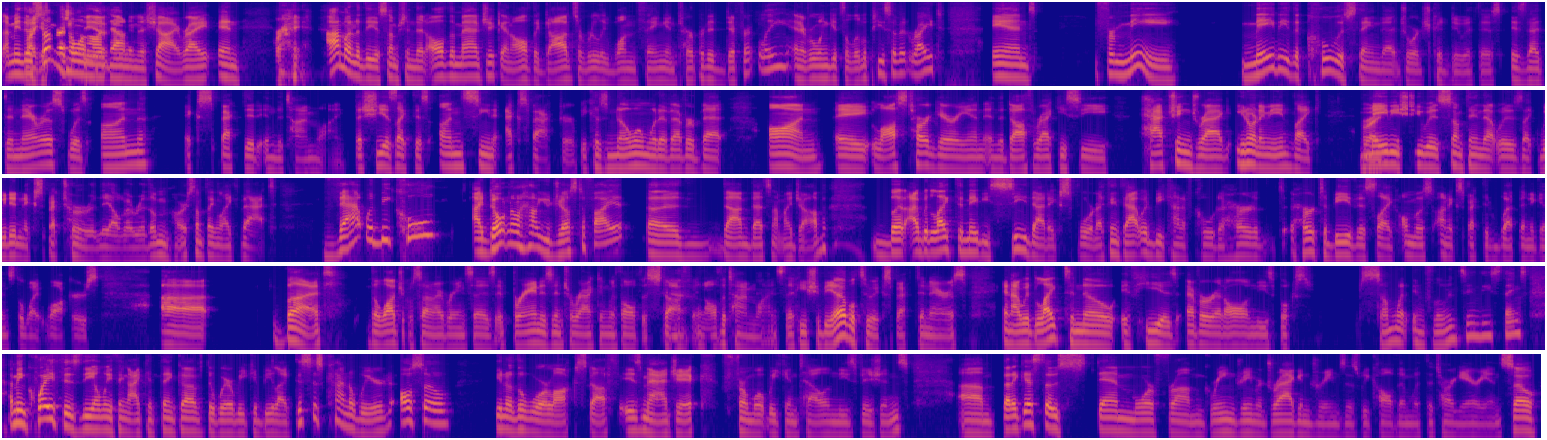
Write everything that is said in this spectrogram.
I mean, there's Like, something going on down in the shy, right? And Right. I'm under the assumption that all the magic and all the gods are really one thing interpreted differently, and everyone gets a little piece of it right. And for me, maybe the coolest thing that George could do with this is that Daenerys was unexpected in the timeline, that she is like this unseen X factor because no one would have ever bet on a lost Targaryen in the Dothraki Sea hatching drag. You know what I mean? Like Right. maybe she was something that was like we didn't expect her in the algorithm or something like that. That would be cool. I don't know how you justify it. Uh, that's not my job, but I would like to maybe see that explored. I think that would be kind of cool to her, to her to be this like almost unexpected weapon against the White Walkers. Uh, but the logical side of my brain says if Bran is interacting with all this stuff and all the timelines, that he should be able to expect Daenerys. And I would like to know if he is ever at all in these books somewhat influencing these things. I mean, Quaithe is the only thing I can think of to where we could be like, this is kind of weird. Also, you know, the warlock stuff is magic from what we can tell in these visions. Um, but I guess those stem more from Green Dream or Dragon Dreams, as we call them with the Targaryens. So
